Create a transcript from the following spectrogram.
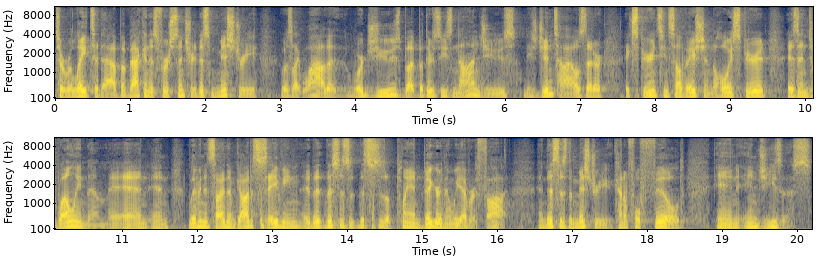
to relate to that. But back in this first century, this mystery was like, wow, that, we're Jews, but, but there's these non Jews, these Gentiles that are experiencing salvation. The Holy Spirit is indwelling them and, and living inside them. God is saving. Eh, this is, this is a plan bigger than we ever thought. And this is the mystery kind of fulfilled in, in Jesus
